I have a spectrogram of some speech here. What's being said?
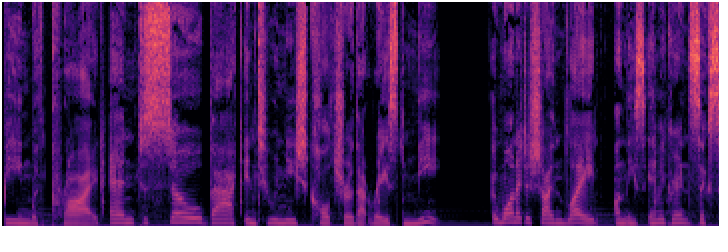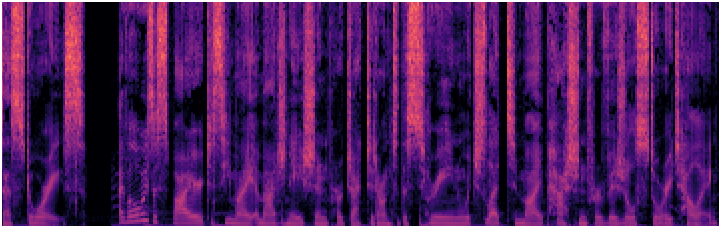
beam with pride and to sew back into a niche culture that raised me. I wanted to shine light on these immigrant success stories. I've always aspired to see my imagination projected onto the screen, which led to my passion for visual storytelling.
